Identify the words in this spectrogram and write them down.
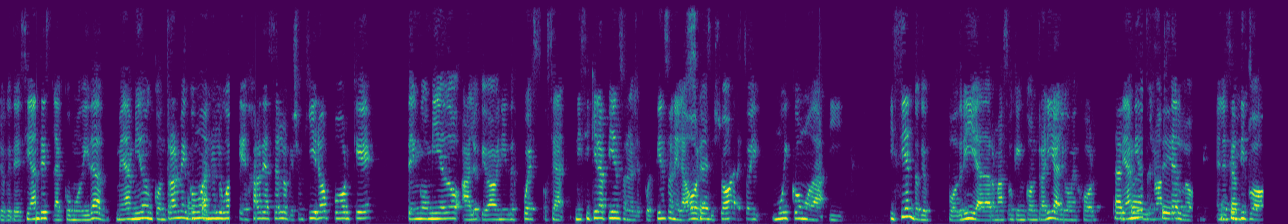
lo que te decía antes, la comodidad. Me da miedo encontrarme cómoda en un lugar y dejar de hacer lo que yo quiero porque tengo miedo a lo que va a venir después. O sea, ni siquiera pienso en el después, pienso en el ahora. Si yo ahora estoy muy cómoda y, y siento que podría dar más o que encontraría algo mejor, me da miedo de no hacerlo. En ese tipo,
